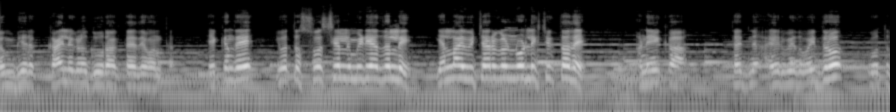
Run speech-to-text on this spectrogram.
ಗಂಭೀರ ಕಾಯಿಲೆಗಳು ದೂರ ಆಗ್ತಾ ಇದ್ದೇವೆ ಅಂತ. ಯಾಕಂದರೆ ಇವತ್ತು ಸೋಷಿಯಲ್ ಮೀಡಿಯಾದಲ್ಲಿ ಎಲ್ಲ ವಿಚಾರಗಳು ನೋಡ್ಲಿಕ್ಕೆ ಸಿಗ್ತದೆ. ಅನೇಕ ತಜ್ಞ ಆಯುರ್ವೇದ ವೈದ್ಯರು ಇವತ್ತು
